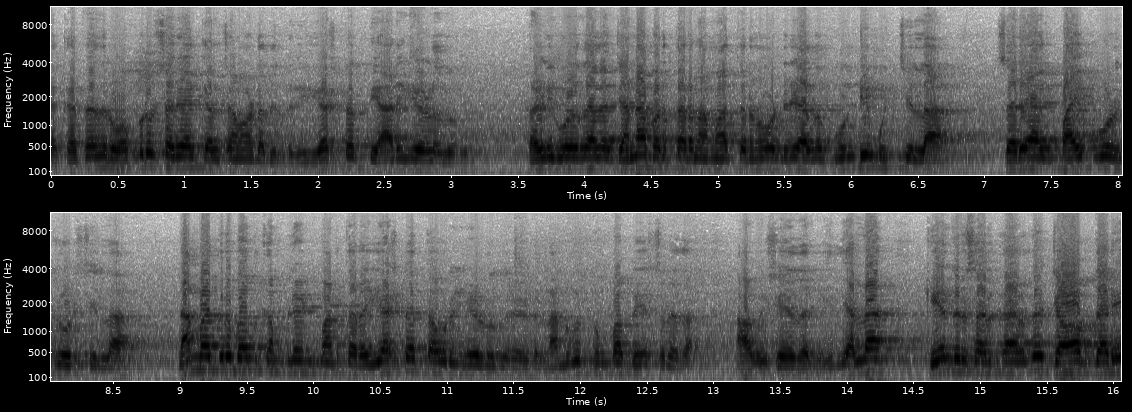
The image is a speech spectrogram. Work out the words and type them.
ಯಾಕಂತಂದ್ರೆ ಒಬ್ಬರು ಸರಿಯಾಗಿ ಕೆಲಸ ಮಾಡೋದಿಲ್ಲ ರೀ ಎಷ್ಟೊತ್ತು ಯಾರಿಗೆ ಹೇಳೋದು? ಹಳ್ಳಿಗಳ್ದಾಗ ಜನ ಬರ್ತಾರೆ ನಮ್ಮ ಹತ್ರ ನೋಡ್ರಿ ಅದು ಗುಂಡಿ ಮುಚ್ಚಿಲ್ಲ ಸರಿಯಾಗಿ ಪೈಪ್ಗಳು ಜೋಡಿಸಿಲ್ಲ. ನಮ್ಮ ಹತ್ರ ಬಂದು ಕಂಪ್ಲೇಂಟ್ ಮಾಡ್ತಾರೆ ಎಷ್ಟೊತ್ತು ಅವ್ರಿಗೆ ಹೇಳೋದು ಹೇಳಿ. ನನಗೂ ತುಂಬ ಬೇಸರ ಇದೆ ಆ ವಿಷಯದಲ್ಲಿ. ಇದೆಲ್ಲ ಕೇಂದ್ರ ಸರ್ಕಾರದ ಜವಾಬ್ದಾರಿ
